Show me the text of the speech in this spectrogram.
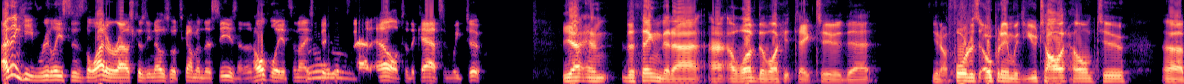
I think he releases the letter rush because he knows what's coming this season, and hopefully it's a nice big oh. fat L to the Cats in week two. Yeah, and the thing that I I, I love the Luckett take too that you know Florida's opening with Utah at home too. Uh,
